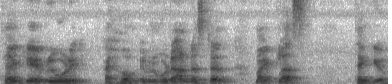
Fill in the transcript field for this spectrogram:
Thank you everybody. I hope everybody understand my class. Thank you.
